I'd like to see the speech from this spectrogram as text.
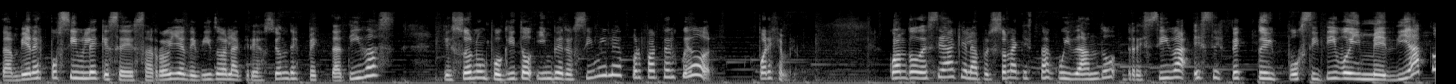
También es posible que se desarrolle debido a la creación de expectativas que son un poquito inverosímiles por parte del cuidador. Por ejemplo, cuando desea que la persona que está cuidando reciba ese efecto positivo inmediato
